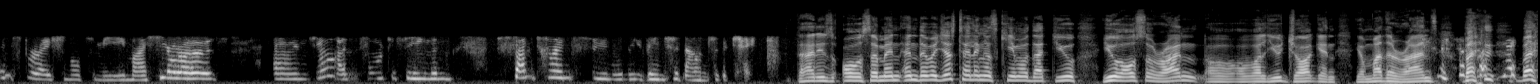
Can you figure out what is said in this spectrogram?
inspirational to me, my heroes, and yeah, I look forward to seeing them sometime soon when we venture down to the Cape. That is awesome, and and they were just telling us, Kimo, that you you also run, or, or well, you jog, and your mother runs. But but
